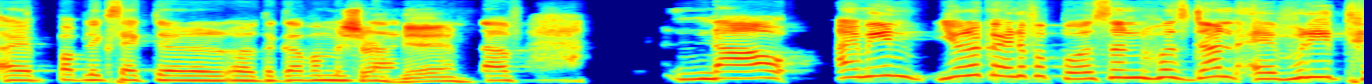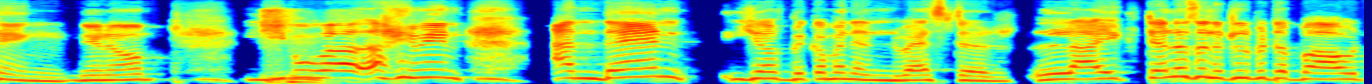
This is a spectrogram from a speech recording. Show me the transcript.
uh, public sector or the government sure, yeah. stuff. Now i mean you're a kind of a person who's done everything you know? You are i mean and then you have become an investor. Like tell us a little bit about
